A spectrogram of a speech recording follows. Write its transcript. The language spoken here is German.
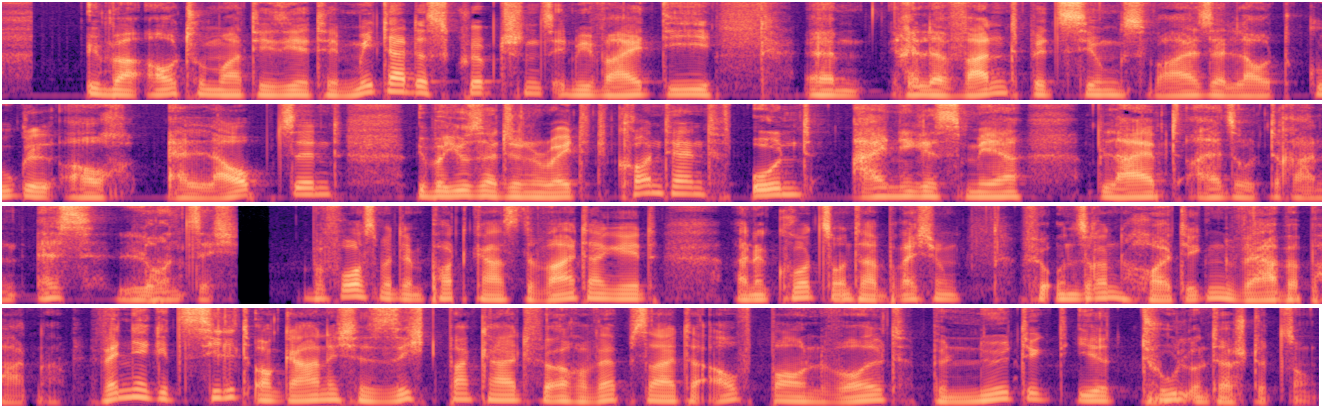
über automatisierte Meta-Descriptions, inwieweit die ähm, relevant beziehungsweise laut Google auch erlaubt sind, über User-Generated Content und einiges mehr. Bleibt also dran, es lohnt sich. Bevor es mit dem Podcast weitergeht, eine kurze Unterbrechung für unseren heutigen Werbepartner. Wenn ihr gezielt organische Sichtbarkeit für eure Webseite aufbauen wollt, benötigt ihr Tool-Unterstützung.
